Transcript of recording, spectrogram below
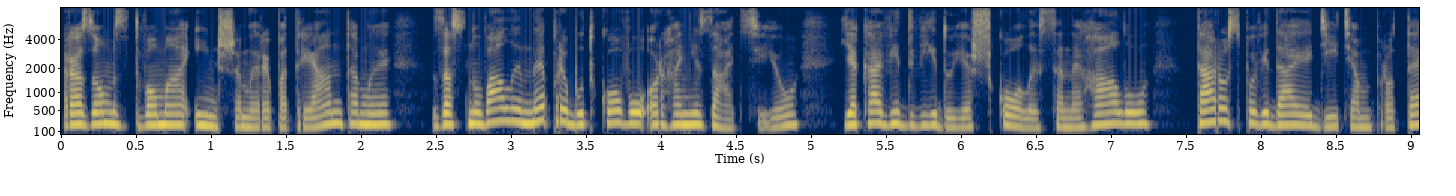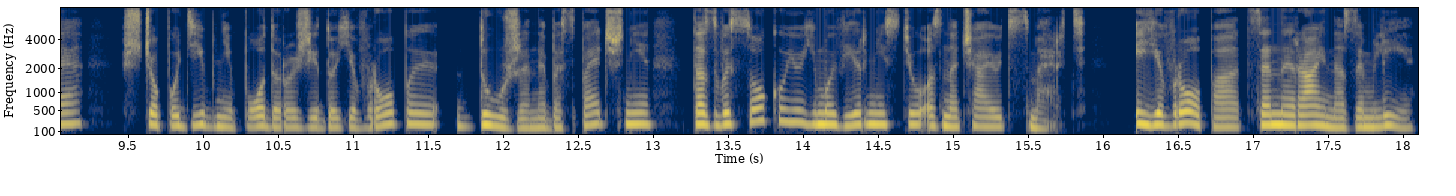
разом з двома іншими репатріантами заснували неприбуткову організацію, яка відвідує школи Сенегалу та розповідає дітям про те, що подібні подорожі до Європи дуже небезпечні та з високою ймовірністю означають смерть. І Європа це не рай на землі,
